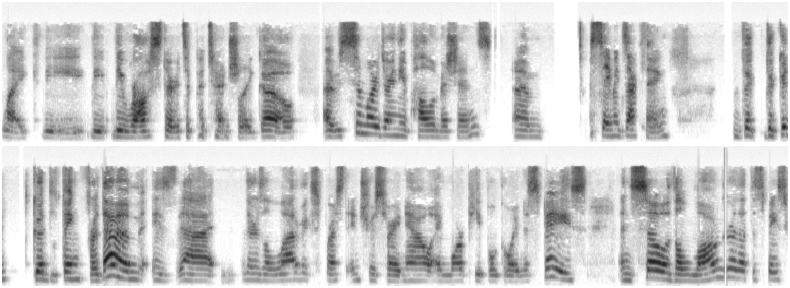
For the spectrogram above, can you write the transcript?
like the the, the roster to potentially go it was similar during the apollo missions um same exact thing the the good good thing for them is that there's a lot of expressed interest right now and more people going to space. And so the longer that the space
